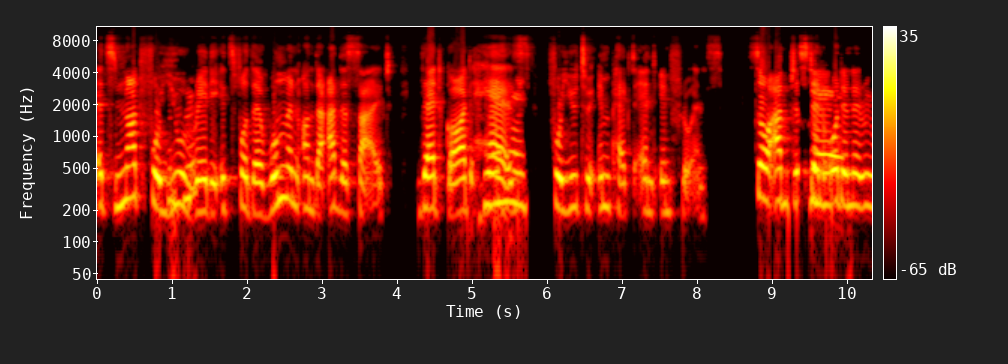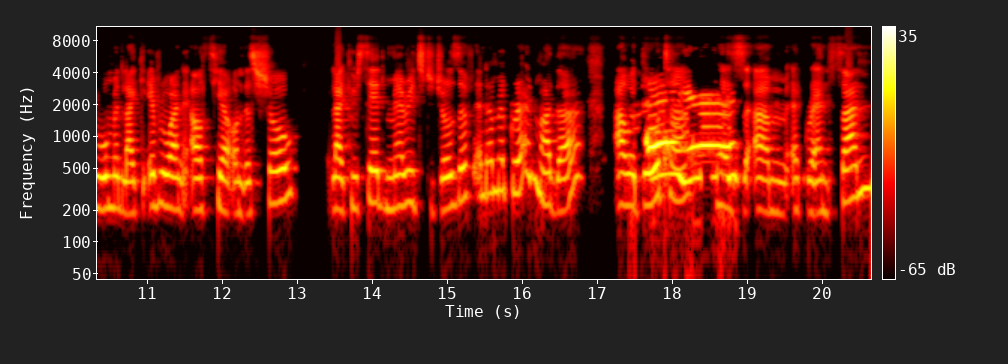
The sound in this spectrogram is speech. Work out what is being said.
it's not for you Mm-hmm. really, it's for the woman on the other side that God has for you to impact and influence. So I'm just an ordinary woman like everyone else here on this show. Like you said, married to Joseph, and I'm a grandmother. Our Oh daughter yes. has um, a grandson.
